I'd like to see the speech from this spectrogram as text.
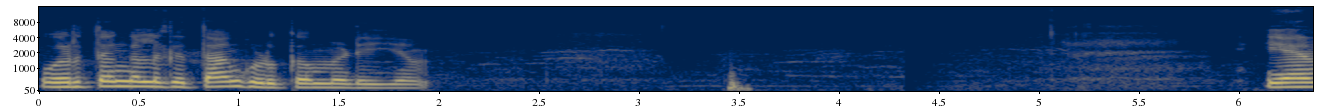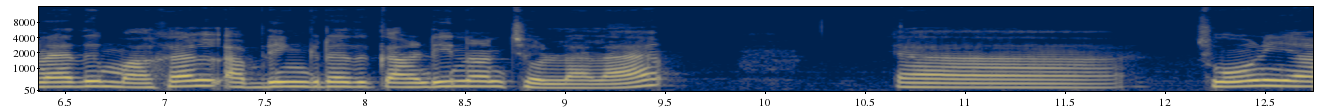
ஒருத்தங்களுக்கு தான் கொடுக்க முடியும். எனது மகள் அப்படிங்கிறதுக்காண்டி நான் சொல்லலை. சோனியா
